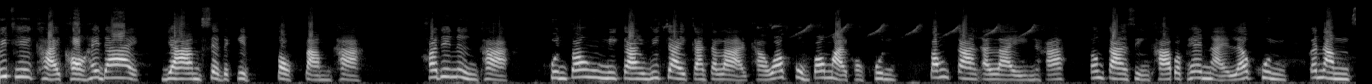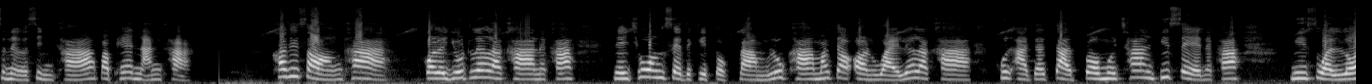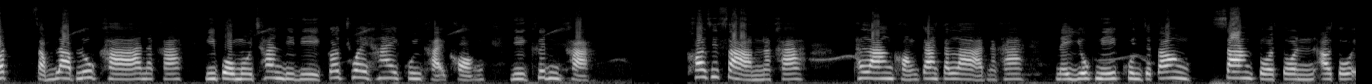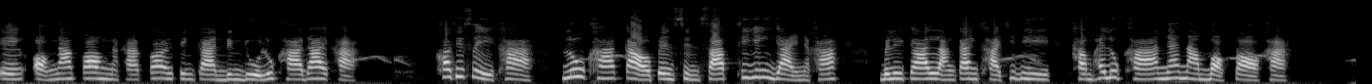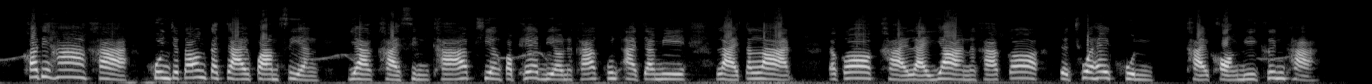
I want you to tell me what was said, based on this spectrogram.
วิธีขายของให้ได้ ยามเศรษฐกิจตกต่ำค่ะ ข้อที่หนึ่งค่ะ คุณต้องมีการวิจัยการตลาดค่ะ ว่ากลุ่มเป้าหมายของคุณต้องการอะไรนะคะ ต้องการสินค้าประเภทไหน แล้วคุณก็นำเสนอสินค้าประเภทนั้นค่ะ ข้อที่สองค่ะ กลยุทธ์เรื่องราคานะคะ ในช่วงเศรษฐกิจตกต่ำลูกค้ามักจะอ่อนไหวเรื่องราคา คุณอาจจะจัดโปรโมชั่นพิเศษนะคะ มีส่วนลดสำหรับลูกค้านะคะ มีโปรโมชั่นดีๆ ก็ช่วยให้คุณขายของดีขึ้นค่ะ ข้อที่ 3 นะคะ พลังของการตลาดนะคะ ในยุคนี้คุณจะต้องสร้างตัวตนเอาตัวเองออกหน้ากล้องนะคะ ก็เป็นการดึงดูดลูกค้าได้ค่ะ ข้อทีสี่4 ค่ะ ลูกค้าเก่าเป็นสินทรัพย์ที่ยิ่งใหญ่นะคะ บริการหลังการขายที่ดีทำให้ลูกค้าแนะนำบอกต่อค่ะ ข้อที่ 5 ค่ะ คุณจะต้องกระจายความเสี่ยง อย่าขายสินค้าเพียงประเภทเดียวนะคะ คุณอาจจะมีหลายตลาด แล้วก็ขายหลายอย่างนะคะ ก็จะช่วยให้คุณขายของดีขึ้นค่ะ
